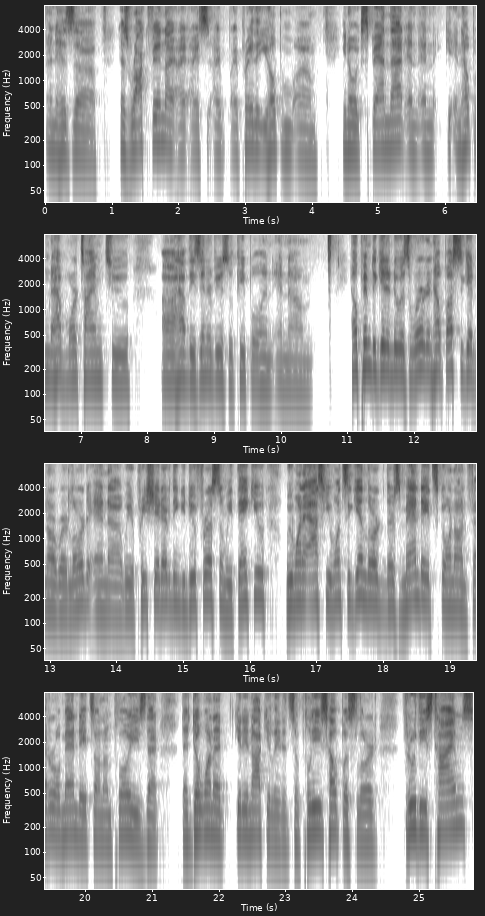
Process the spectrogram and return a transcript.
and his uh, his Rokfin. I I, I I pray that you help him. Um, you know, expand that and and and help him to have more time to uh, have these interviews with people and and um, help him to get into his word and help us to get in our word, Lord. And uh, we appreciate everything you do for us and we thank you. We want to ask you once again, Lord, there's mandates going on, federal mandates on employees that that don't want to get inoculated. So please help us, Lord, through these times.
